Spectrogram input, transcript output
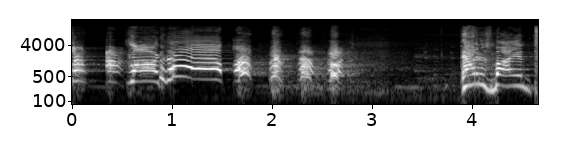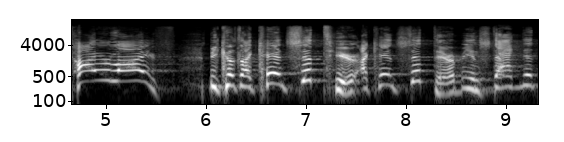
uh, uh, Lord, help! That is my entire life because I can't sit here, I can't sit there being stagnant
